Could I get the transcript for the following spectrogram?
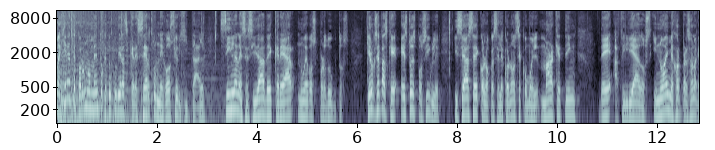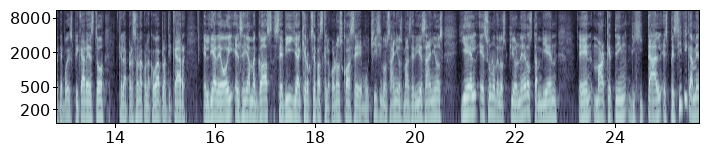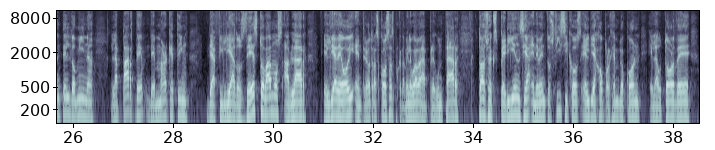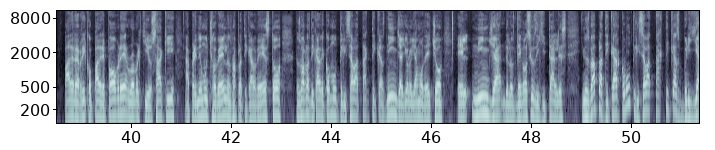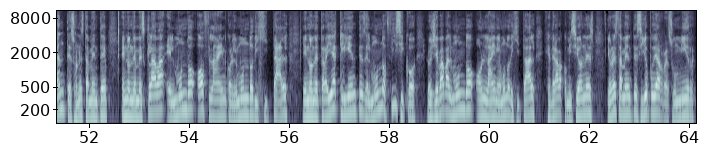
Imagínate por un momento que tú pudieras crecer tu negocio digital sin la necesidad de crear nuevos productos. Quiero que sepas que esto es posible y se hace con lo que se le conoce como el marketing de afiliados. Y no hay mejor persona que te pueda explicar esto que la persona con la que voy a platicar el día de hoy. Él se llama Gus Sevilla. Quiero que sepas que lo conozco hace muchísimos años, más de 10 años. Y él es uno de los pioneros también en marketing digital. Específicamente, él domina la parte de marketing de afiliados. De esto vamos a hablar el día de hoy, entre otras cosas, porque también le voy a preguntar toda su experiencia en eventos físicos. Él viajó, por ejemplo, con el autor de Padre Rico, Padre Pobre, Robert Kiyosaki, aprendió mucho de él, nos va a platicar de esto, nos va a platicar de cómo utilizaba tácticas ninja, yo lo llamo de hecho el ninja de los negocios digitales, y nos va a platicar cómo utilizaba tácticas brillantes, honestamente, en donde mezclaba el mundo offline con el mundo digital, en donde traía clientes del mundo físico, los llevaba al mundo online, al mundo digital, generaba comisiones, y honestamente, si yo pudiera resumir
